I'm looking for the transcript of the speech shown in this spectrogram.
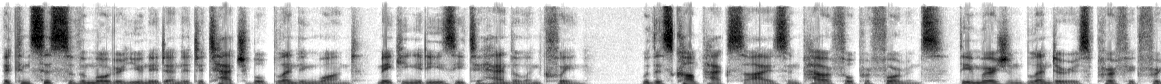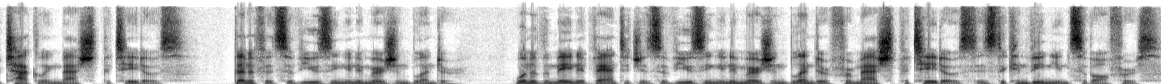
It consists of a motor unit and a detachable blending wand, making it easy to handle and clean. With its compact size and powerful performance, the immersion blender is perfect for tackling mashed potatoes. Benefits of using an immersion blender. One of the main advantages of using an immersion blender for mashed potatoes is the convenience it offers.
